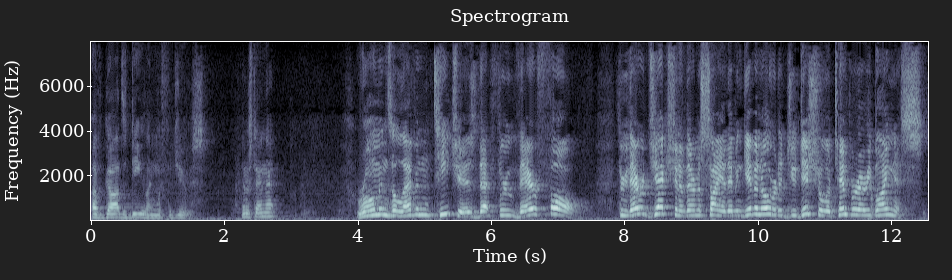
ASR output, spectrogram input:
of God's dealing with the Jews. You understand that? Romans 11 teaches that through their fall, through their rejection of their Messiah, they've been given over to judicial or temporary blindness.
